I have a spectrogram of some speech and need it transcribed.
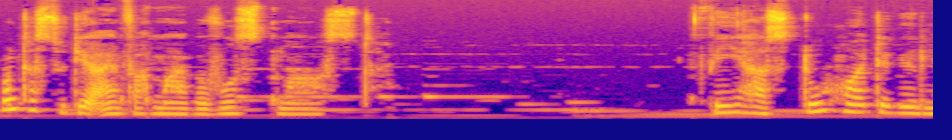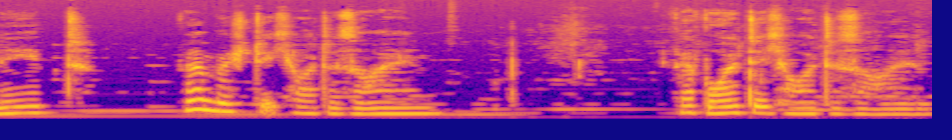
und dass du dir einfach mal bewusst machst, wie hast du heute gelebt? Wer möchte ich heute sein? Wer wollte ich heute sein?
